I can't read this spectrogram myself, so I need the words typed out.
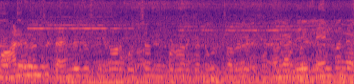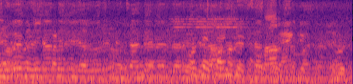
మార్నింగ్ నుంచి టైం వేస్ట్ చేసుకునే వరకు వచ్చాను ఇప్పటి వరకు అంటే కూడా చదవలేదు okay thank you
